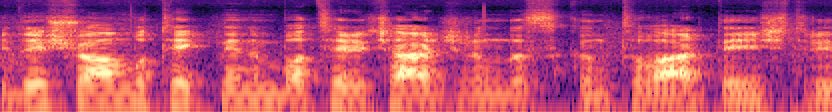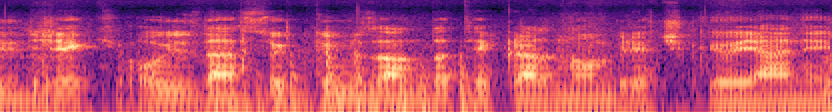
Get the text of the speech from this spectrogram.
Bir de şu an bu teknenin bateri charger'ında sıkıntı var. Değiştirilecek. O yüzden söktüğümüz anda tekrardan 11'e çıkıyor. Yani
